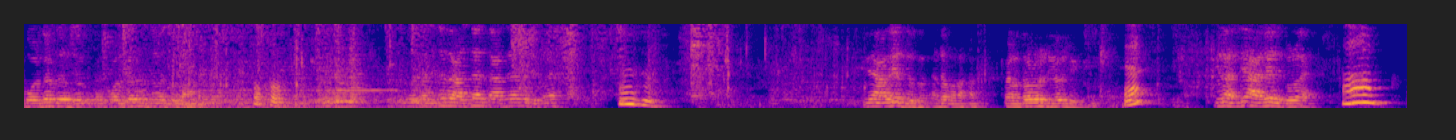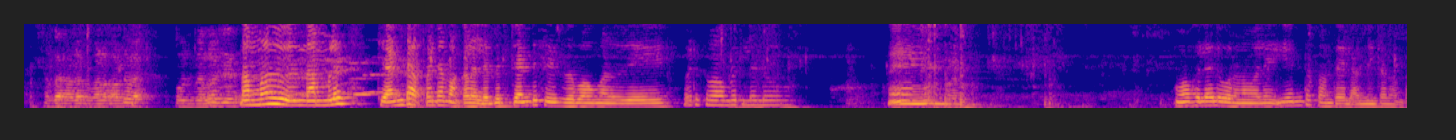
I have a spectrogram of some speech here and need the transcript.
കോഴിക്കോട് കോഴിക്കോട് ഓഹോ. ആ നമ്മൾ നമ്മൾ രണ്ട് അപ്പന്റെ മക്കളല്ലേ? രണ്ട് സൈസ് സ്വഭാവങ്ങളല്ലേ? ഒരു സ്വഭാവം പറ്റില്ലല്ലോ. ഏ. മോഹൻലാൽ പറയണ പോലെ എന്റെ തൊണ്ടയല്ല നിന്റെ തൊണ്ട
